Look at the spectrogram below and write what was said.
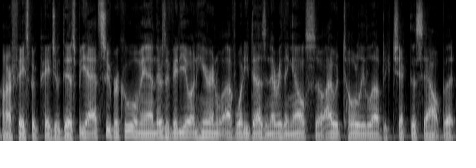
on our Facebook page of this. But yeah, it's super cool, man. There's a video in here and of what he does and everything else. So I would totally love to check this out. But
